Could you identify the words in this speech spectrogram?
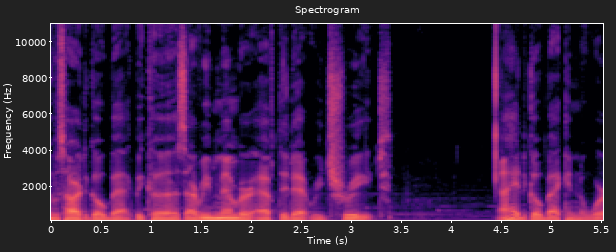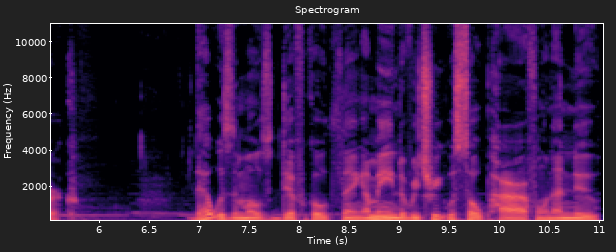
it was hard to go back because I remember after that retreat, I had to go back into work. That was the most difficult thing. I mean, the retreat was so powerful, and I knew,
